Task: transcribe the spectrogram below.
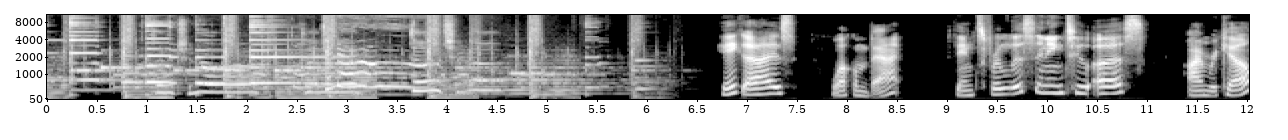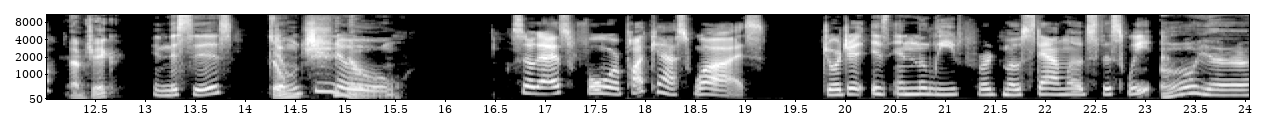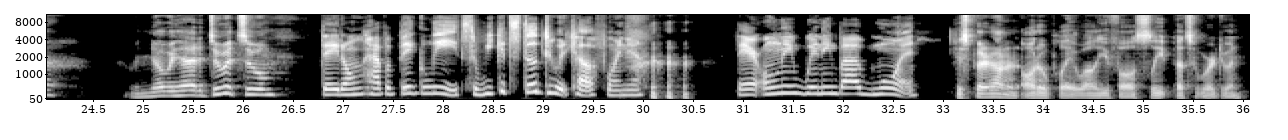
Don't you know? Don't you know? Don't you know? Hey guys, welcome back. Thanks for listening to us. I'm Raquel, I'm Jake. and this is Don't You Know? So, guys, for podcast wise, Georgia is in the lead for most downloads this week. Oh yeah, we know we had to do it to them. They don't have a big lead, so we could still do it, California. They're only winning by one. Just put it on an autoplay while you fall asleep. That's what we're doing.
